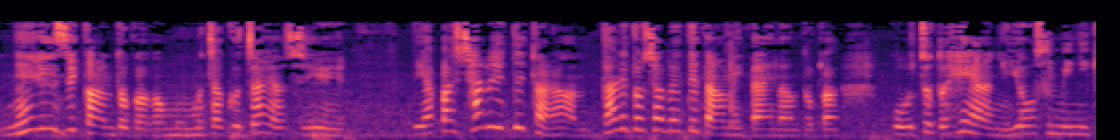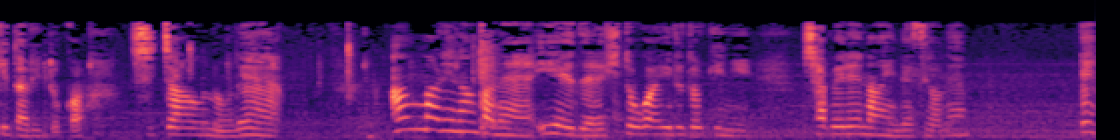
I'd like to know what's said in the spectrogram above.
寝る時間とかがもうむちゃくちゃやし、で、やっぱり喋ってたら、誰と喋ってたみたいなんとか、こうちょっと部屋に様子見に来たりとかしちゃうので、あんまりなんかね、家で人がいる時に喋れないんですよね。で、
